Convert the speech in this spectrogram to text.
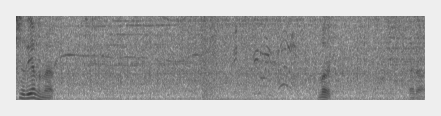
This is the other map. Look. Right up.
